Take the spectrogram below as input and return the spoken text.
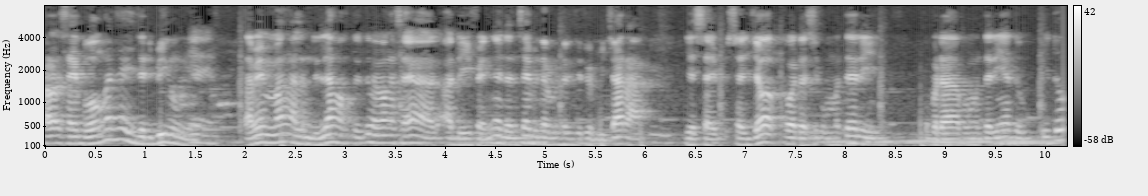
kalau saya bohong kan saya jadi bingung Iya, ya. iya. Tapi memang alhamdulillah waktu itu memang saya ada eventnya dan saya benar-benar jadi berbicara. Hmm. Ya saya saya jawab kepada si pemateri kepada pematerinya tuh itu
